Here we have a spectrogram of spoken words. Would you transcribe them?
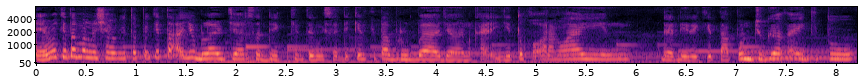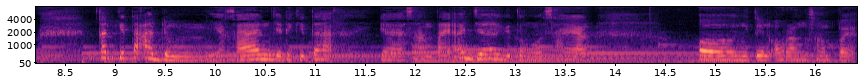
Ya emang kita manusiawi tapi kita ayo belajar sedikit demi sedikit kita berubah jangan kayak gitu ke orang lain. Dan diri kita pun juga kayak gitu. Kan kita adem ya kan? Jadi kita ya santai aja gitu nggak sayang oh ngituin orang sampai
